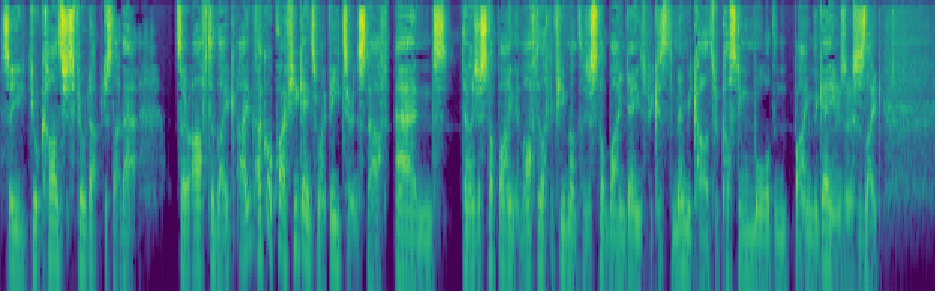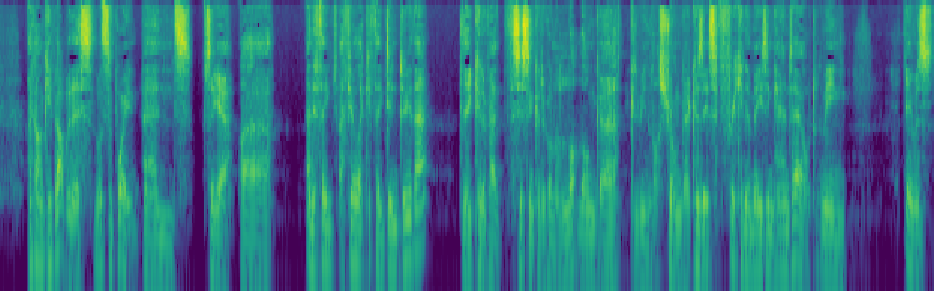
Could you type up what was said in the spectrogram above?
So you, your cards just filled up just like that. So after like, I, I got quite a few games on my Vita and stuff, and then I just stopped buying them. After like a few months, I just stopped buying games because the memory cards were costing more than buying the games. And it's just like, I can't keep up with this. What's the point? And so yeah, uh, and if they, I feel like if they didn't do that, they could have had the system could have gone a lot longer, could have been a lot stronger because it's a freaking amazing handheld. I mean, it was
